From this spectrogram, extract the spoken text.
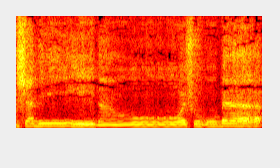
شديدا وشهبا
